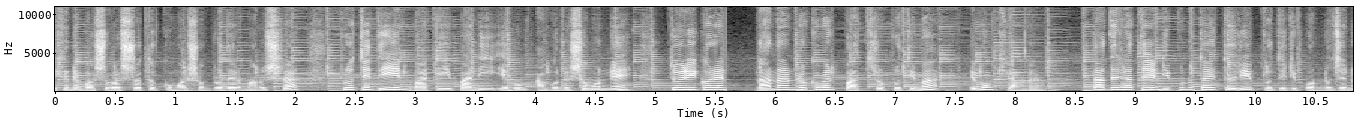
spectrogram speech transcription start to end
এখানে বসবাসরত কুমার সম্প্রদায়ের মানুষরা প্রতিদিন মাটি, পানি এবং আগুনের সমন্বয়ে তৈরি করেন নানান রকমের পাত্র প্রতিমা এবং খেলনা। তাদের হাতে নিপুণতায় তৈরি প্রতিটি পণ্য যেন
